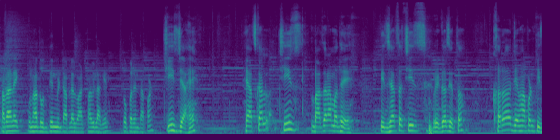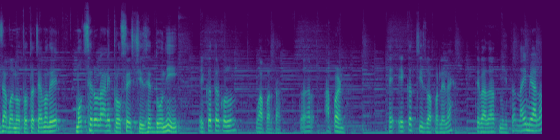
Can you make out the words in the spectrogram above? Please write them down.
साधारण एक पुन्हा दोन तीन मिनटं आपल्याला वाट पाहावी लागेल तोपर्यंत आपण चीज जे आहे हे आजकाल चीज बाजारामध्ये पिझ्झाचं चीज वेगळंच येतं. खरं जेव्हा आपण पिझ्झा बनवतो त्याच्यामध्ये मोत्सेरोला आणि प्रोसेस चीज हे दोन्ही एकत्र करून वापरतात. तर आपण हे एकच चीज वापरलेलं आहे. ते बाजारात मिळतं नाही मिळालं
